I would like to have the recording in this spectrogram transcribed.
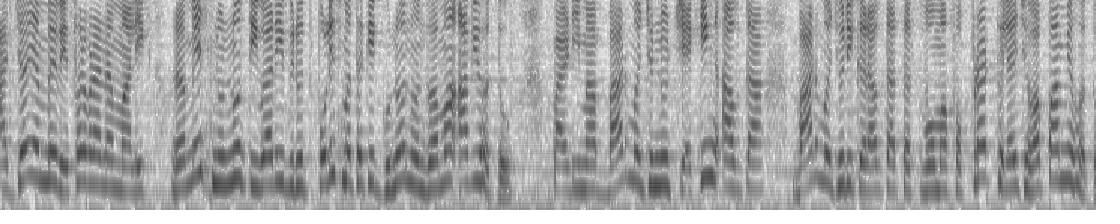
આ જય અંબે વેફરવાળાના માલિક રમેશ નુન્નુ તિવારી વિરુદ્ધ પોલીસ મથકે ગુનો નોંધવામાં આવ્યો હતો. પારડીમાં બાળ મજૂરનું ચેકિંગ આવતા બાળ મજૂરી કરાવતા તત્વોમાં ફફડાટ ફેલાઈ જવા પામ્યો હતો.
